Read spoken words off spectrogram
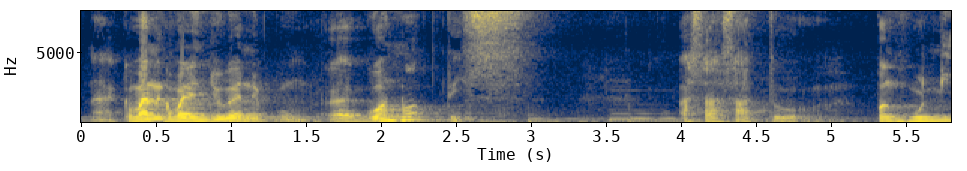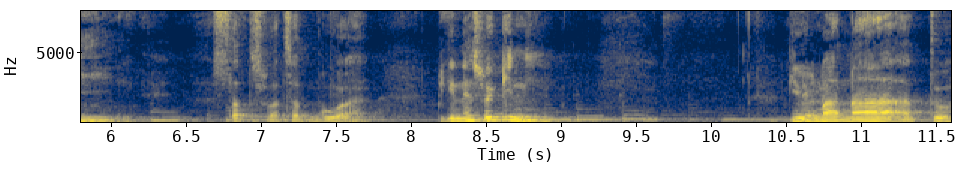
Nah kemarin-kemarin juga nih Pung, eh, gua notice salah satu penghuni status WhatsApp gua bikin SW gini. Gimana tuh?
